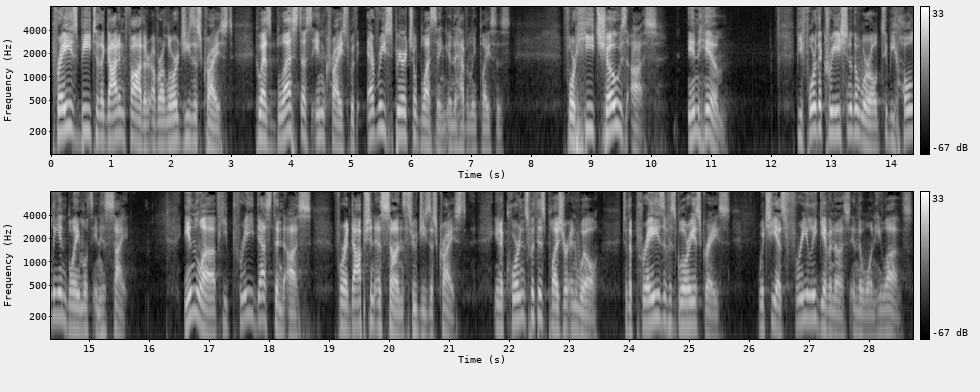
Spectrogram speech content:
Praise be to the God and Father of our Lord Jesus Christ, who has blessed us in Christ with every spiritual blessing in the heavenly places for he chose us in him before the creation of the world to be holy and blameless in his sight. In love, he predestined us for adoption as sons through Jesus Christ, in accordance with his pleasure and will, to the praise of his glorious grace, which he has freely given us in the one he loves.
